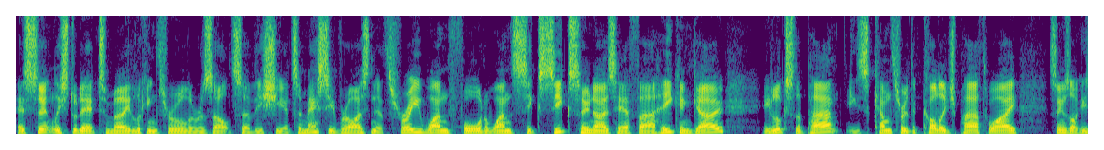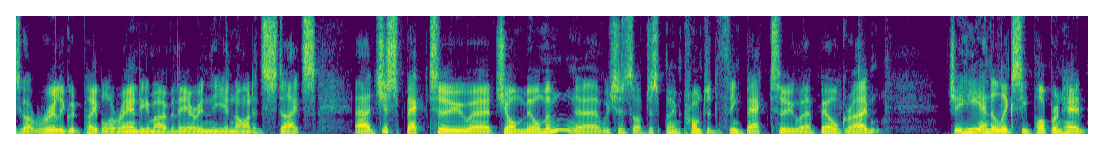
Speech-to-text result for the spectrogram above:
has certainly stood out to me looking through all the results of this year. It's a massive rise, isn't it? 314 to 166. Who knows how far he can go? He looks the part. He's come through the college pathway. Seems like he's got really good people around him over there in the United States. Uh, just back to uh, John Millman, uh, which is I've just been prompted to think back to uh, Belgrade gee, he and Alexei Popyrin had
